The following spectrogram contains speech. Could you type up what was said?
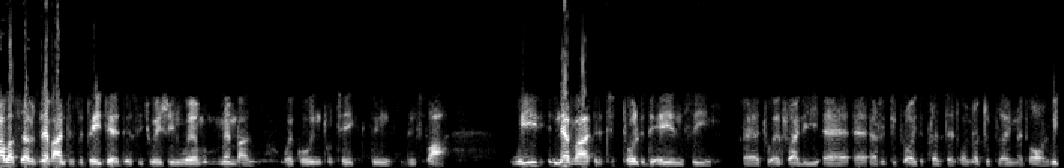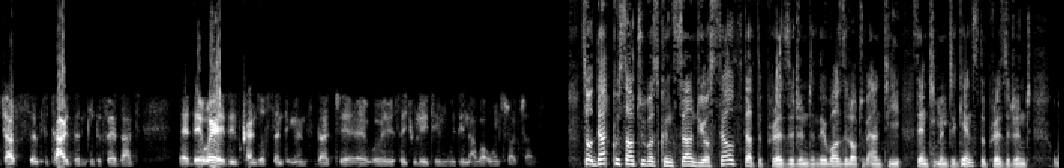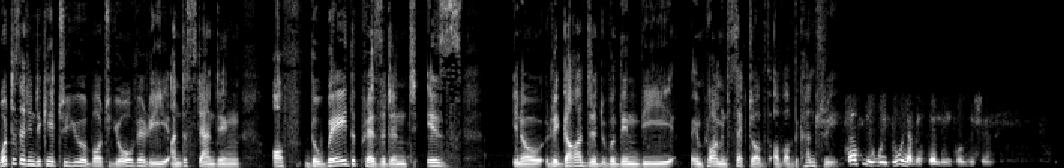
ourselves never anticipated a situation where members were going to take things this far. We never told the ANC uh, to actually uh, uh, redeploy the president or not deploy him at all. We just sensitized them to the fact that uh, there were these kinds of sentiments that uh, were circulating within our own structures. So that COSATU was concerned yourself that the president, and there was a lot of anti-sentiment against the president. What does that indicate to you about your very understanding of the way the president is, you know, regarded within the employment sector of, of, of the country? Firstly, we do have a standing position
